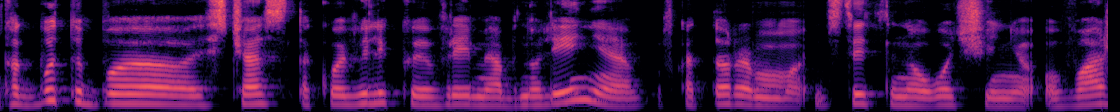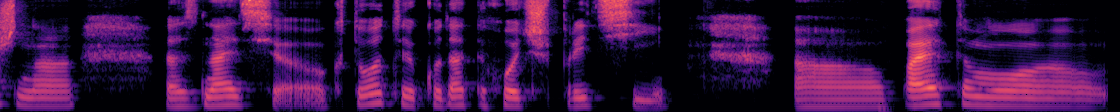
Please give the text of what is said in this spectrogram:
как будто бы сейчас такое великое время обнуления, в котором действительно очень важно э, знать, э, кто ты и куда ты хочешь прийти. А, Поэтому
